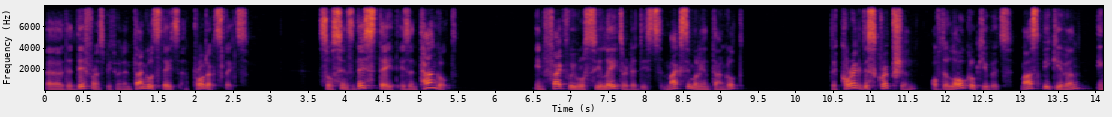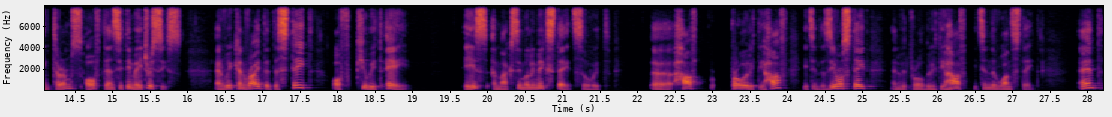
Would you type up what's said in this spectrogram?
uh, the difference between entangled states and product states. So since this state is entangled, in fact we will see later that it's maximally entangled, the correct description of the local qubits must be given in terms of density matrices. And we can write that the state of qubit A is a maximally mixed state. So with uh, half probability half, it's in the zero state, and with probability half, it's in the one state. And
